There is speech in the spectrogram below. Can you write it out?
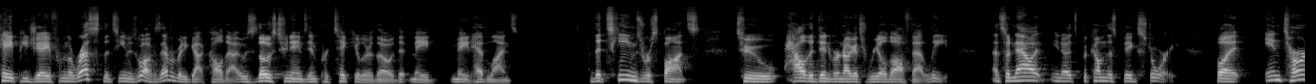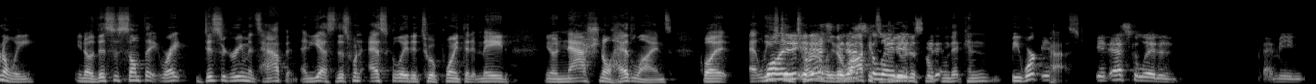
KPJ from the rest of the team as well, because everybody got called out. It was those two names in particular, though, that made made headlines. The team's response to how the Denver Nuggets reeled off that lead. And so now it, you know, it's become this big story. But internally, you know, this is something, right? Disagreements happen. And yes, this one escalated to a point that it made, you know, national headlines, but at least well, internally, it, it, the Rockets view it as something that can be worked past. It escalated I mean,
